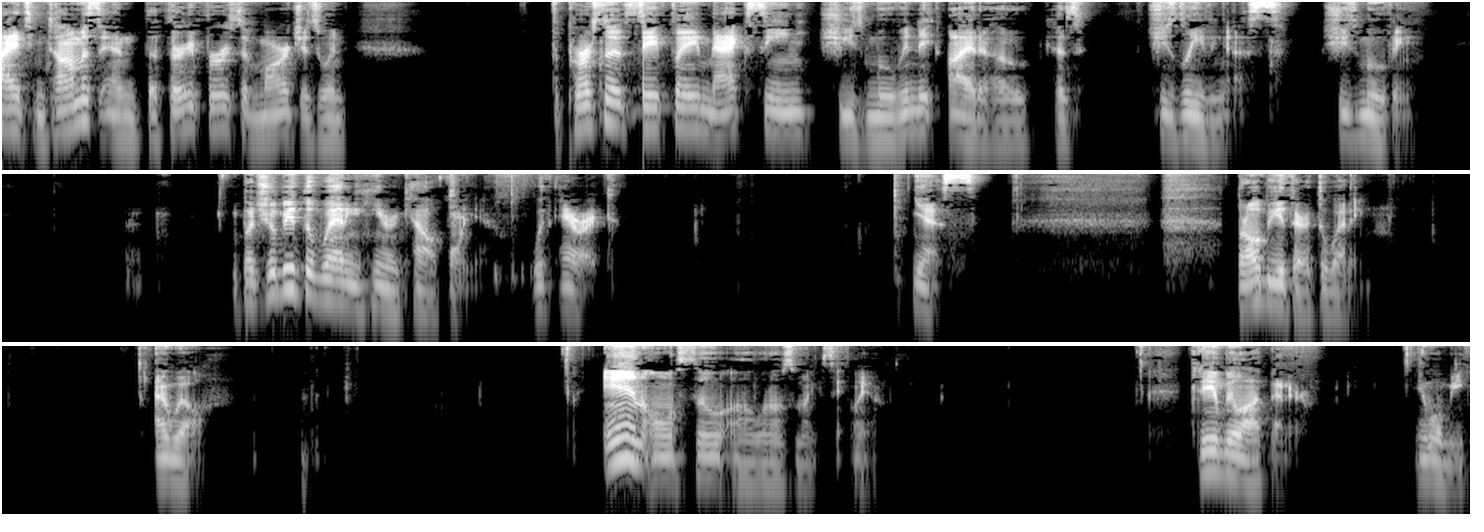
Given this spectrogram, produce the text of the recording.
Hi, Team Thomas, and the 31st of March is when the person at Safeway, Maxine, she's moving to Idaho because she's leaving us. She's moving. But she'll be at the wedding here in California with Eric. Yes. But I'll be there at the wedding. I will. And also, uh, what else am I going to say? Oh, yeah. Today will be a lot better. It will be.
